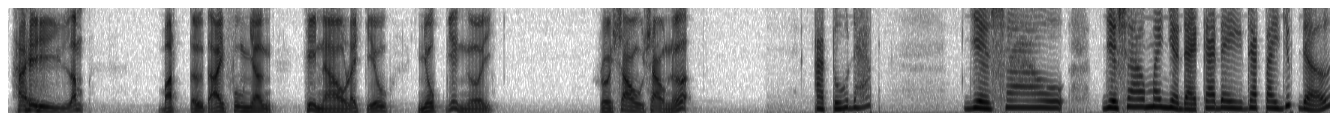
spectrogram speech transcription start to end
hay lắm. Bạch tự tại phu nhân khi nào lại chịu nhục với người. Rồi sau sao nữa? A Tú đáp. Về sau, về sau may nhờ đại ca đây ra tay giúp đỡ,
